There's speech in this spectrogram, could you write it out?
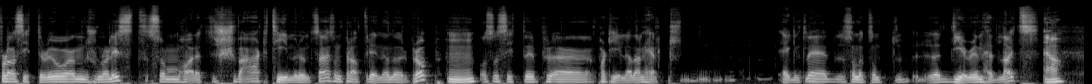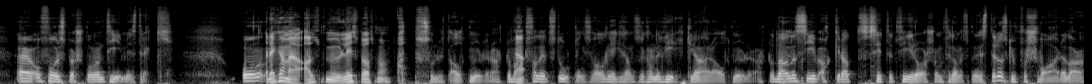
For da sitter det jo en journalist som har et svært team rundt seg, som prater inn i en ørepropp, og så sitter eh, partilederen helt Egentlig som et sånt deer in headlights, ja. eh, og får spørsmål en time i strekk. Og Det kan være alt mulig spørsmål. absolutt alt mulig rart. Og I hvert fall i et stortingsvalg ikke sant, så kan det virkelig være alt mulig rart. Og Da hadde Siv akkurat sittet fire år som finansminister og skulle forsvare da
